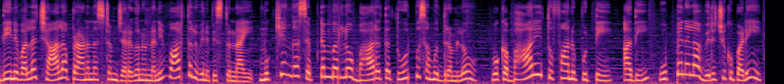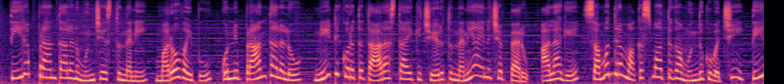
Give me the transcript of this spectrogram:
దీనివల్ల చాలా ప్రాణనష్టం జరగనున్నని వార్తలు వినిపిస్తున్నాయి. ముఖ్యంగా సెప్టెంబర్లో భారత తూర్పు సముద్రంలో ఒక భారీ తుఫాను పుట్టి అది ఉప్పెనలా విరుచుకుపడి తీర ప్రాంతాలను ముంచేస్తుందని మరోవైపు కొన్ని ప్రాంతాలలో నీటి కొరత తారాస్థాయికి చేరుతుందని ఆయన చెప్పారు. అలాగే సముద్రం అకస్మాత్తుగా ముందుకు వచ్చి తీర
